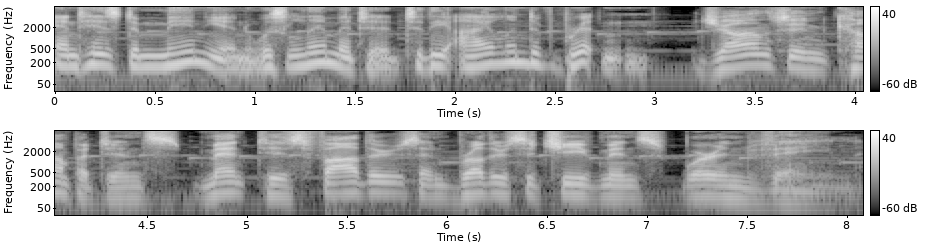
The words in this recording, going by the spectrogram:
and his dominion was limited to the island of Britain. John's incompetence meant his father's and brother's achievements were in vain.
